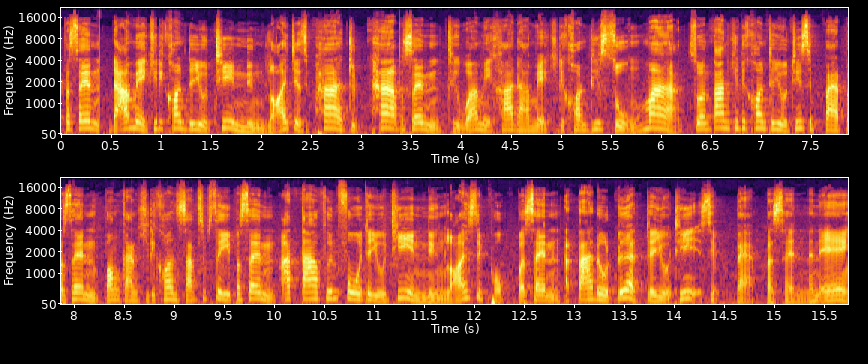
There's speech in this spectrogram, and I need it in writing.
18%ดาเมจคิติคอนจะอยู่ที่ 175.5%ถือว่ามีค่าดาเมจคิติคอนที่สูงมาก ส่วนต้านคิติคอนจะอยู่ที่ 18%ป้องกันคิติคอน 34%อัตราฟื้นฟูจะอยู่ที่ 116%อัตราดูดเลือดจะอยู่ที่ 18%นั่นเอง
